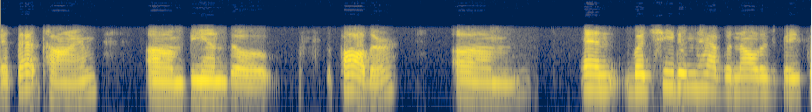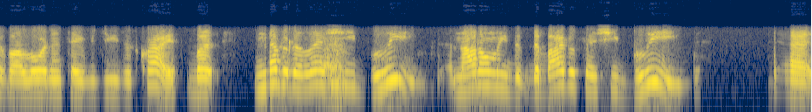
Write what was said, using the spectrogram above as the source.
at that time, um, being the Father, um, and but she didn't have the knowledge base of our Lord and Savior Jesus Christ. But nevertheless, she believed. Not only the, the Bible says she believed that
